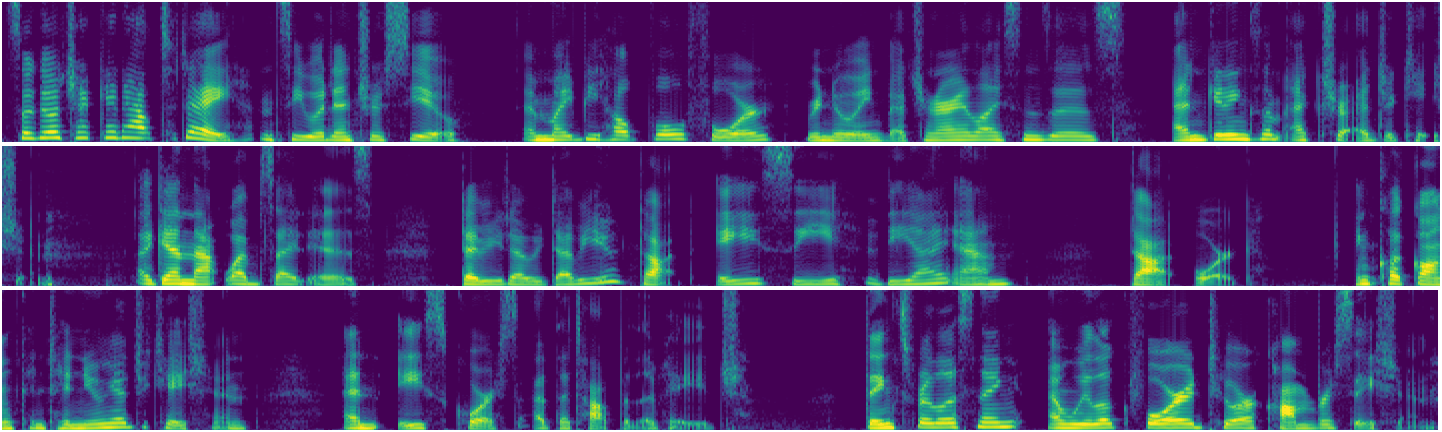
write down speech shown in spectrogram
So go check it out today and see what interests you. It might be helpful for renewing veterinary licenses and getting some extra education. Again, that website is www.acvim.org and click on Continuing Education and ACE course at the top of the page. Thanks for listening, and we look forward to our conversation.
